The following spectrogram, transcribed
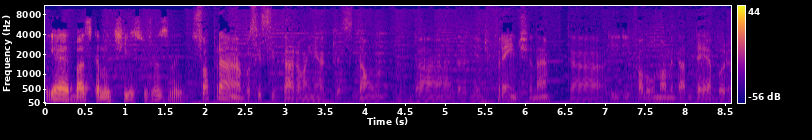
E é basicamente isso, Josley. Só para vocês citaram aí a questão da, da linha de frente, né? Da, e, e falou o nome da Débora.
